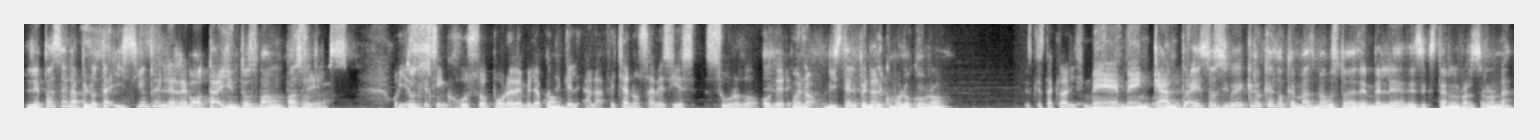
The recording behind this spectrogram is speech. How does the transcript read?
Le pasa la pelota y siempre le rebota y entonces va un paso atrás. Oye, es que es injusto, pobre Dembélé, acuérdate que él a la fecha no sabe si es zurdo o derecho. Bueno, ¿viste el penal cómo lo cobró? Es que está clarísimo. Me, me encanta. Eso sí, creo que es lo que más me gustó de Dembélé desde que está en el Barcelona,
